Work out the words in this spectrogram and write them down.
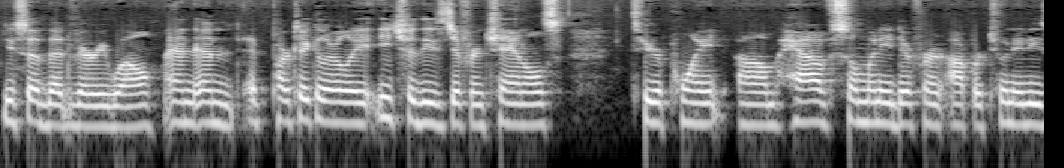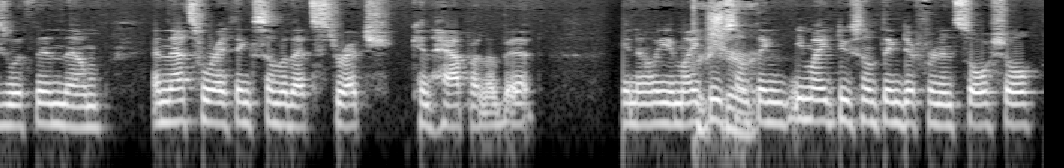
you said that very well, and and particularly each of these different channels, to your point, um, have so many different opportunities within them, and that's where I think some of that stretch can happen a bit. You know, you might For do sure. something you might do something different in social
